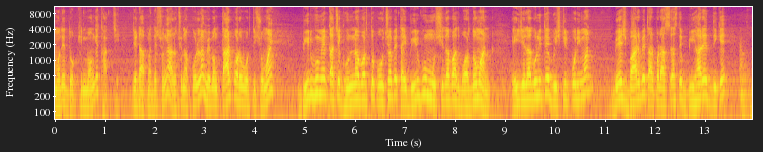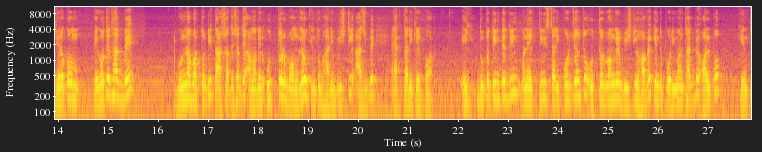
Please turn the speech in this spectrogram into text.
আমাদের দক্ষিণবঙ্গে থাকছে, যেটা আপনাদের সঙ্গে আলোচনা করলাম। এবং তার পরবর্তী সময় বীরভূমের কাছে ঘূর্ণাবর্ত পৌঁছাবে, তাই বীরভূম, মুর্শিদাবাদ, বর্ধমান এই জেলাগুলিতে বৃষ্টির পরিমাণ বেশ বাড়বে। তারপর আস্তে আস্তে বিহারের দিকে যেরকম এগোতে থাকবে ঘূর্ণাবর্তটি তার সাথে সাথে আমাদের উত্তরবঙ্গেও কিন্তু ভারী বৃষ্টি আসবে এক তারিখের পর। এই দুটো তিনটে দিন মানে একত্রিশ তারিখ পর্যন্ত উত্তরবঙ্গের বৃষ্টি হবে, কিন্তু পরিমাণ থাকবে অল্প, কিন্তু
